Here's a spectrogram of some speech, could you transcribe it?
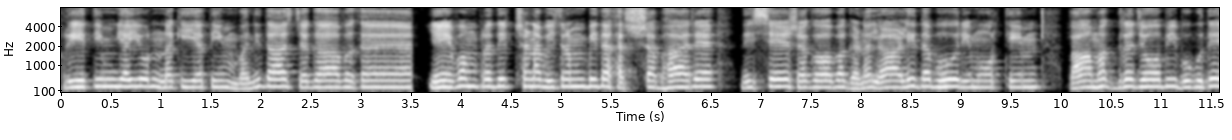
प्रीतिं ययुर्न कियतिं वनिताश्च गावः एवं प्रदिक्षणविजृम्बितहर्षभार निःशेषगोपगणलाळितभूरिमूर्तिं त्वामग्रजोऽपि बुबुधे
